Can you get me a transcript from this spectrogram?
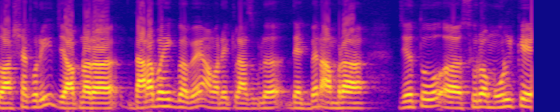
তো আশা করি যে আপনারা ধারাবাহিকভাবে আমার এই ক্লাসগুলো দেখবেন। আমরা যেহেতু সুরা মূলকে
